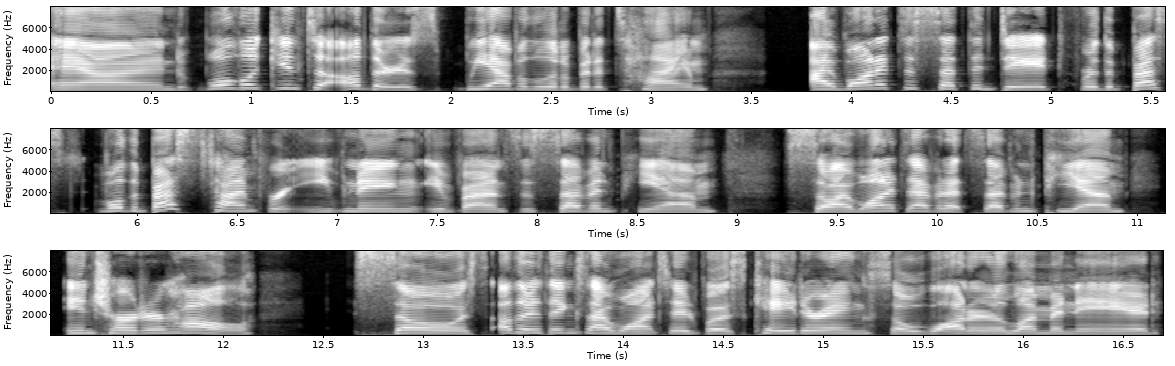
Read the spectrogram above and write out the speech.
and we'll look into others. We have a little bit of time. I wanted to set the date for the best, well, the best time for evening events is 7 p.m. So I wanted to have it at 7 p.m. in Charter Hall. So other things I wanted was catering, so water, lemonade,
